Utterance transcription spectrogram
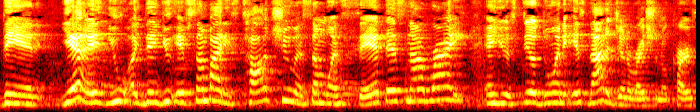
then yeah, it- you uh, then you if somebody's taught you and someone said that's not right and you're still doing it, it's not a generational curse.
